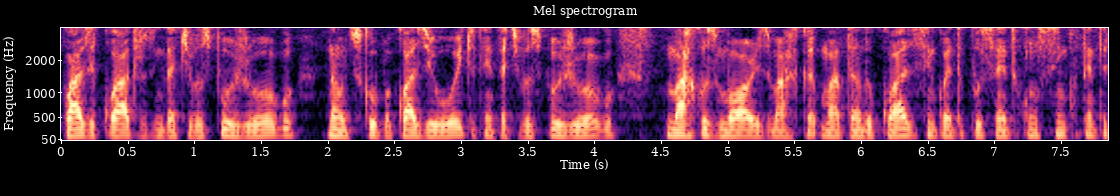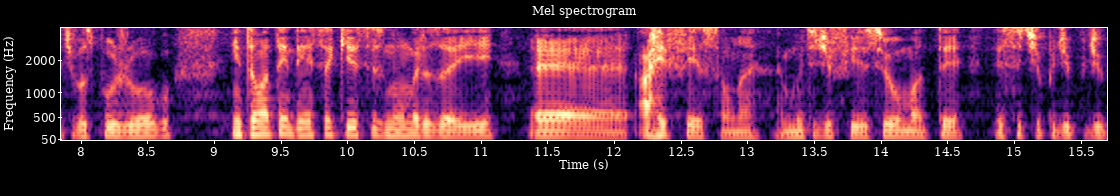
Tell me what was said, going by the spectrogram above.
quase quatro tentativas por jogo, não, desculpa, quase oito tentativas por jogo, Marcus Morris marca, matando quase 50% com cinco tentativas por jogo, então a tendência é que esses números aí é, arrefeçam, né? É muito difícil manter esse tipo de, de,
